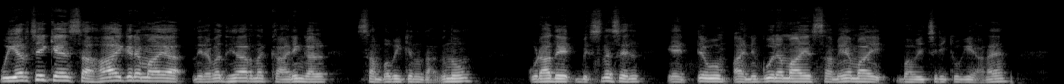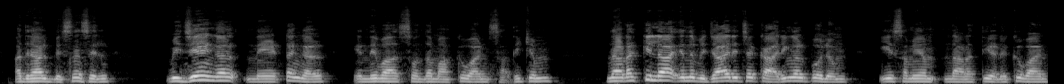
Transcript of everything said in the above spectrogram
ഉയർച്ചയ്ക്ക് സഹായകരമായ നിരവധിയാർന്ന കാര്യങ്ങൾ സംഭവിക്കുന്നതാകുന്നു. കൂടാതെ ബിസിനസ്സിൽ ഏറ്റവും അനുകൂലമായ സമയമായി ഭവിച്ചിരിക്കുകയാണ്. അതിനാൽ ബിസിനസ്സിൽ വിജയങ്ങൾ നേട്ടങ്ങൾ എന്നിവ സ്വന്തമാക്കുവാൻ സാധിക്കും. നടക്കില്ല എന്ന് വിചാരിച്ച കാര്യങ്ങൾ പോലും ഈ സമയം നടത്തിയെടുക്കുവാൻ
